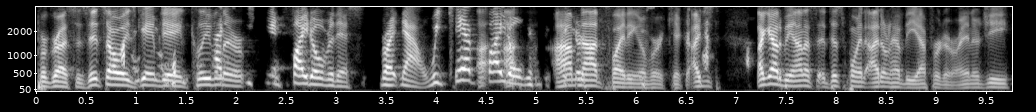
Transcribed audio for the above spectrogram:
progresses. It's always game day in Cleveland. We can't fight over this right now. We can't fight I, over. I'm not fighting over a kicker. I just, I got to be honest. At this point, I don't have the effort or energy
